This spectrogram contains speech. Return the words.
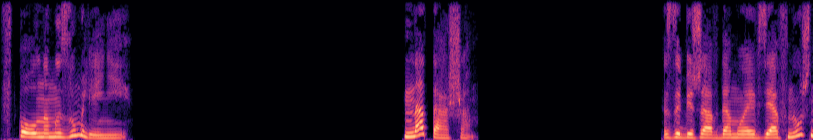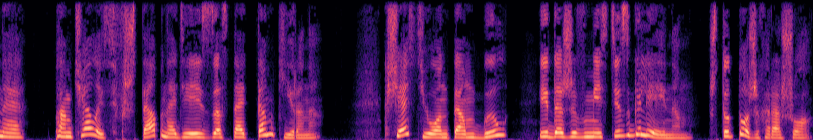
в полном изумлении. Наташа. Забежав домой и взяв нужное, помчалась в штаб, надеясь застать там Кирана. К счастью, он там был и даже вместе с Глейном, что тоже хорошо.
